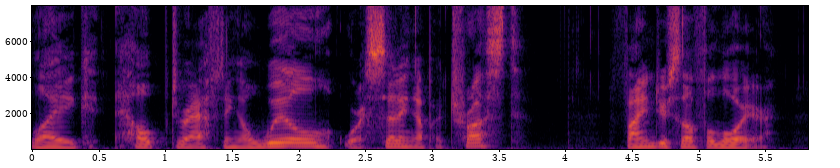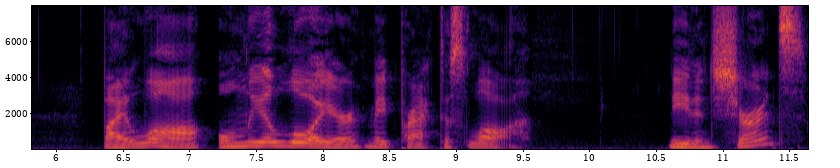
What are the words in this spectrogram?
like help drafting a will or setting up a trust? Find yourself a lawyer. By law, only a lawyer may practice law. Need insurance?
